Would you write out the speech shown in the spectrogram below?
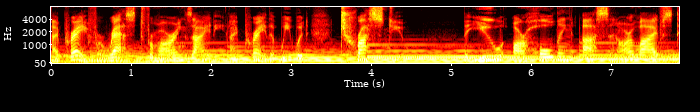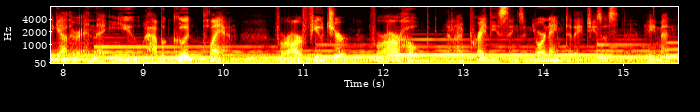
I pray for rest from our anxiety. I pray that we would trust you, that you are holding us and our lives together, and that you have a good plan for our future, for our hope. And I pray these things in your name today, Jesus. Amen.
